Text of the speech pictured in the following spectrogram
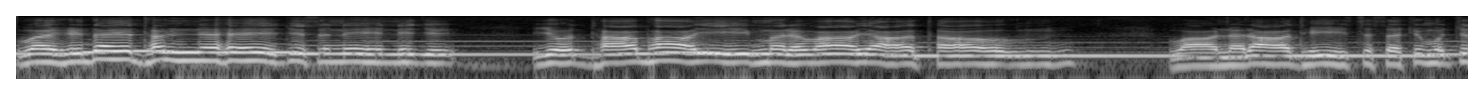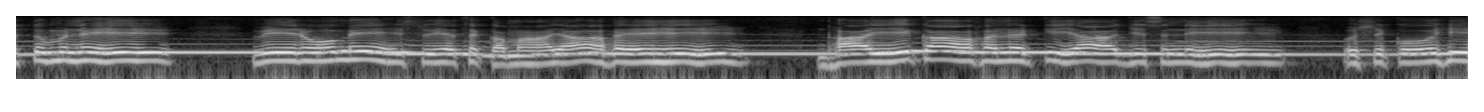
वह हृदय धन्य है जिसने निज योद्धा भाई मरवाया था वानराधीश सचमुच तुमने वीरों में सुयस कमाया है। भाई का हन किया जिसने उसको ही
